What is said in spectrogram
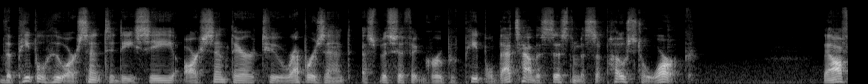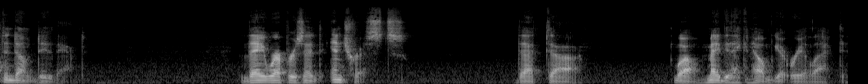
the people who are sent to DC are sent there to represent a specific group of people. That's how the system is supposed to work. They often don't do that. They represent interests that, uh, well, maybe they can help get reelected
